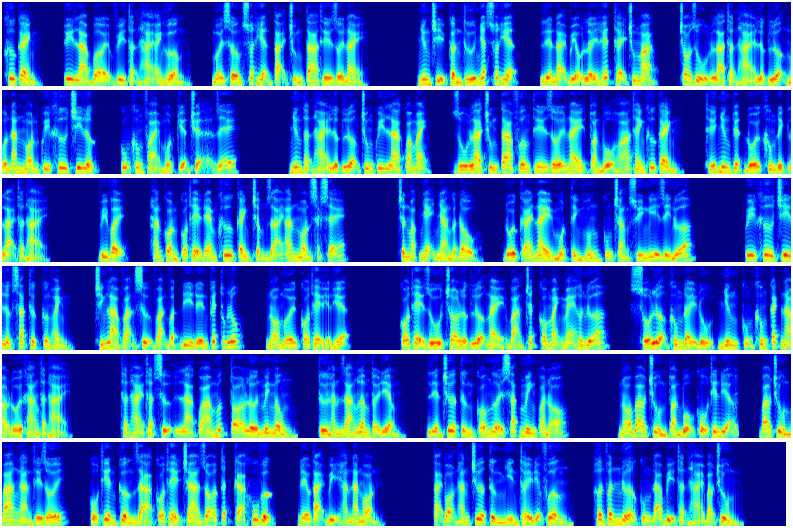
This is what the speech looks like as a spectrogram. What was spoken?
Khư cảnh, tuy là bởi vì thận hải ảnh hưởng mới sớm xuất hiện tại chúng ta thế giới này. Nhưng chỉ cần thứ nhất xuất hiện, liền đại biểu lấy hết thẻ trung mạng, cho dù là thận hải lực lượng muốn ăn mòn quy khư chi lực, cũng không phải một kiện chuyện dễ. Nhưng thận hải lực lượng trung quy là quá mạnh, dù là chúng ta phương thế giới này toàn bộ hóa thành khư cảnh, thế nhưng tuyệt đối không địch lại thận hải. Vì vậy, hắn còn có thể đem khư cảnh chậm rãi ăn mòn sạch sẽ. Trần mặc nhẹ nhàng gật đầu, đối cái này một tình huống cũng chẳng suy nghĩ gì nữa. Quy khư chi lực xác thực cường hành, chính là vạn sự vạn vật đi đến kết thúc lúc, nó mới có thể hiện hiện. Có thể dù cho lực lượng này bản chất có mạnh mẽ hơn nữa số lượng không đầy đủ nhưng cũng không cách nào đối kháng thận hải. Thận hải thật sự là quá mức to lớn minh ông từ hắn giáng lâm thời điểm, liền chưa từng có người xác minh qua nó. Nó bao trùm toàn bộ cổ thiên địa, bao trùm ba ngàn thế giới, cổ thiên cường giả có thể tra rõ tất cả khu vực, đều tại bị hắn ăn mòn. Tại bọn hắn chưa từng nhìn thấy địa phương, hơn phân nửa cũng đã bị thận hải bao trùm.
